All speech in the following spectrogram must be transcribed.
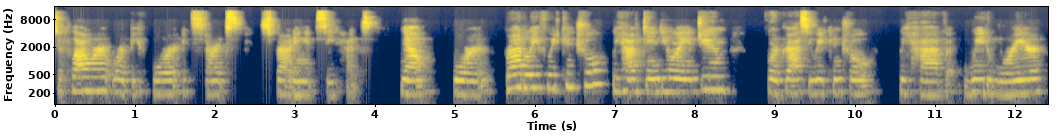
to flower or before it starts sprouting its seed heads. Now, for broadleaf weed control, we have Dandelion Doom. For grassy weed control, we have Weed Warrior,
